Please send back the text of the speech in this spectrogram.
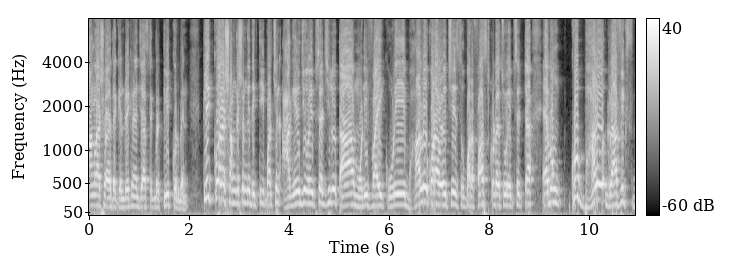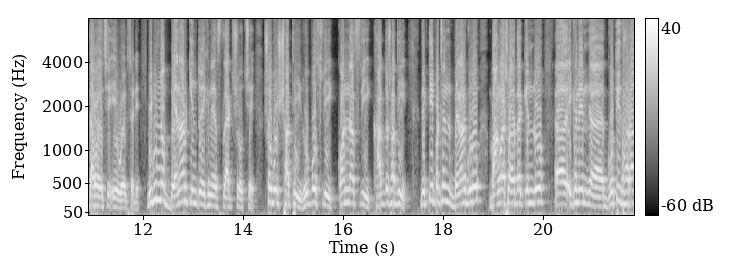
বাংলা সহায়তা কেন্দ্র। এখানে জাস্ট একবার ক্লিক করবেন। ক্লিক করার সঙ্গে সঙ্গে দেখতেই পাচ্ছেন, আগের যে ওয়েবসাইট ছিল তা মডিফাই করে ভালো করা হয়েছে সুপার ফাস্ট করা হয়েছে ওয়েবসাইটটা এবং খুব ভালো গ্রাফিক্স দেওয়া হয়েছে এই ওয়েবসাইটে বিভিন্ন ব্যানার কিন্তু এখানে স্লাইড শো হচ্ছে। সবুজ সাথী, রূপশ্রী, কন্যাশ্রী খাদ্য সাথী দেখতেই পাচ্ছেন ব্যানারগুলো বাংলা সহায়তা কেন্দ্র এখানে গতিধারা,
